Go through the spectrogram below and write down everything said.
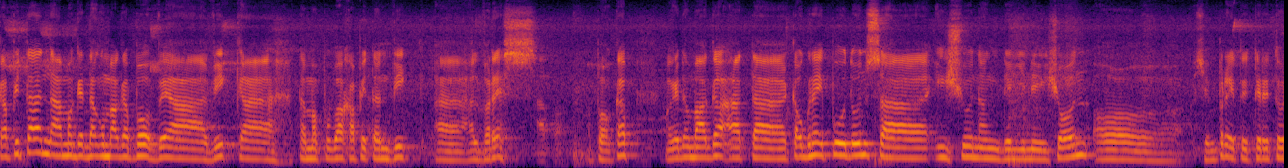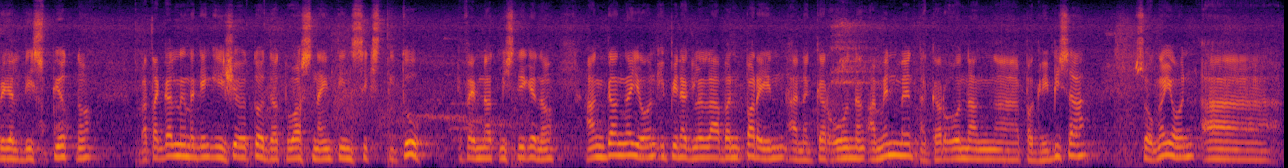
Kapitan, ah, magandang umaga po, uh, Vic. ah, tama po ba, Kapitan Vic ah, Alvarez? Apo. Apo, Kap. Magandang umaga at ah, kaugnay po doon sa issue ng delineation o siyempre ito territorial dispute, no? Matagal nang naging issue ito. That was 1962, if I'm not mistaken, no? Hanggang ngayon, ipinaglalaban pa rin, ah, nagkaroon ng amendment, nagkaroon ng ah, pagribisa. So ngayon, ah,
